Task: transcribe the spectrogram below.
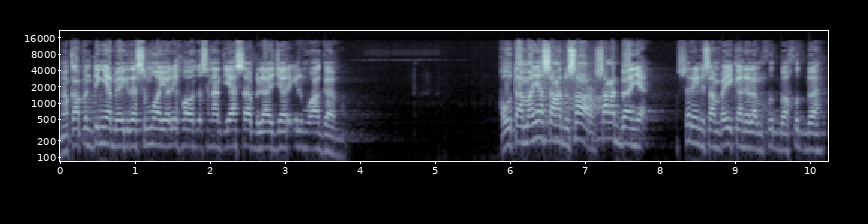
Maka pentingnya bagi kita semua ya ikhwah untuk senantiasa belajar ilmu agama. Keutamanya sangat besar, sangat banyak. Sering disampaikan dalam khutbah-khutbah.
